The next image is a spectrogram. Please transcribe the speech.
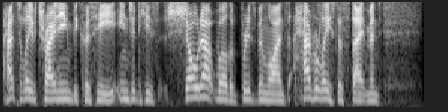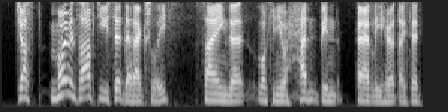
had to leave training because he injured his shoulder. Well, the Brisbane Lions have released a statement just moments after you said that, actually, saying that Lachie Neale hadn't been badly hurt. They said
